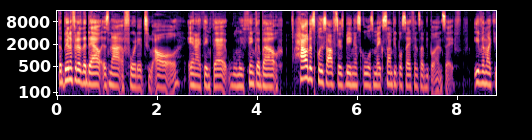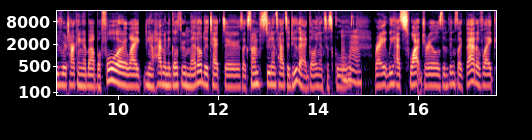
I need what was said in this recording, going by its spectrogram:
the benefit of the doubt is not afforded to all. And I think that when we think about how does police officers being in schools make some people safe and some people unsafe? Even like you were talking about before, like, you know, having to go through metal detectors, like some students had to do that going into school, mm-hmm. right? We had SWAT drills and things like that of like,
